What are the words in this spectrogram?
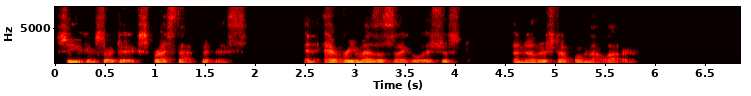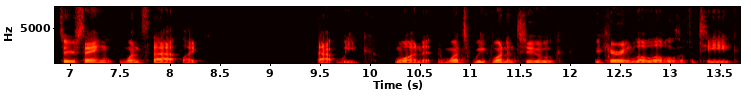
so you can start to express that fitness and every mesocycle is just another step on that ladder. So you're saying once that like that week one once week one and two you're carrying low levels of fatigue.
